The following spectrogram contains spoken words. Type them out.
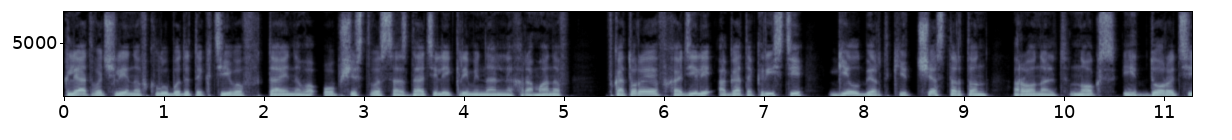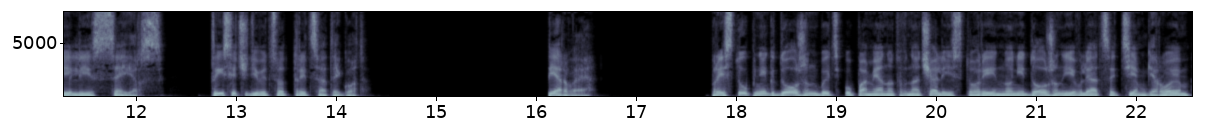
Клятва членов клуба детективов Тайного общества создателей криминальных романов – в которое входили Агата Кристи, Гилберт Кит Честертон, Рональд Нокс и Дороти Ли Сейерс. 1930 год. Первое. Преступник должен быть упомянут в начале истории, но не должен являться тем героем,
